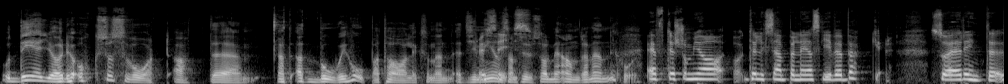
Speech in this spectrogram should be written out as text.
Och det gör det också svårt att, eh, att, att bo ihop, att ha liksom en, ett gemensamt Precis. hushåll med andra människor. Eftersom jag, till exempel när jag skriver böcker, så är det inte,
